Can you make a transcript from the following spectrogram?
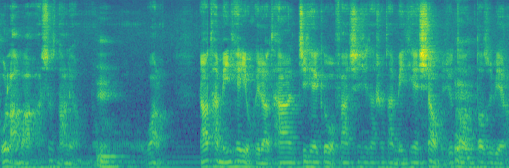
湖南吧还是哪里啊？嗯我忘了。然后他明天也回了，他今天给我发信息，他说他明天下午就到、嗯到这边了。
